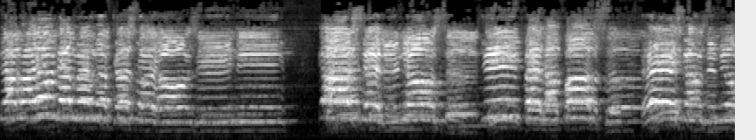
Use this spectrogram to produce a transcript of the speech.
Travaillons de même que soyons unis, car c'est l'union qui fait la force, et sans union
